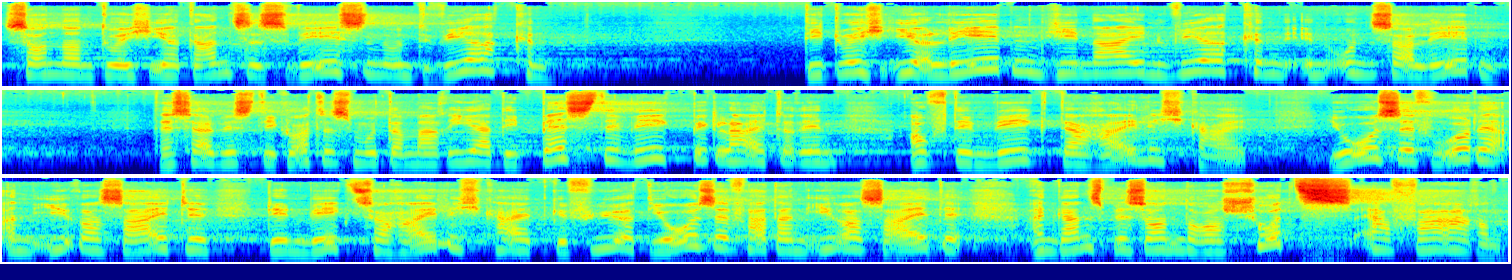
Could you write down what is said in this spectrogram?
sondern durch ihr ganzes Wesen und Wirken, die durch ihr Leben hineinwirken in unser Leben. Deshalb ist die Gottesmutter Maria die beste Wegbegleiterin auf dem Weg der Heiligkeit. Josef wurde an ihrer Seite den Weg zur Heiligkeit geführt. Josef hat an ihrer Seite ein ganz besonderer Schutz erfahren.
